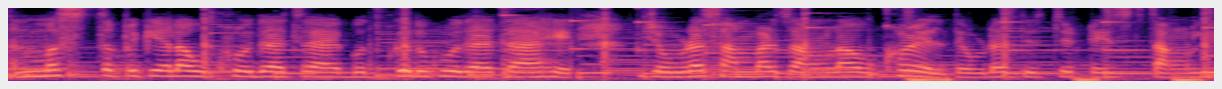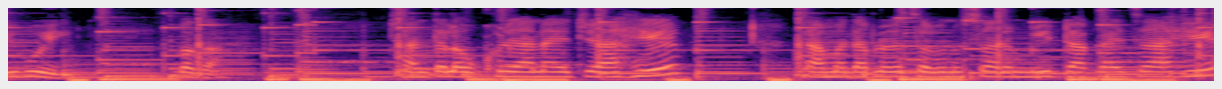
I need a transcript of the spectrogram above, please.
आणि मस्तपैकी याला उखळू द्यायचं आहे. गुदगद उखळू द्यायचं आहे. जेवढा सांबार चांगला उखळेल तेवढं त्याची टेस्ट चांगली होईल. बघा छान त्याला उखळी आणायची आहे. त्यामध्ये आपल्याला चवीनुसार मीठ टाकायचं आहे.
